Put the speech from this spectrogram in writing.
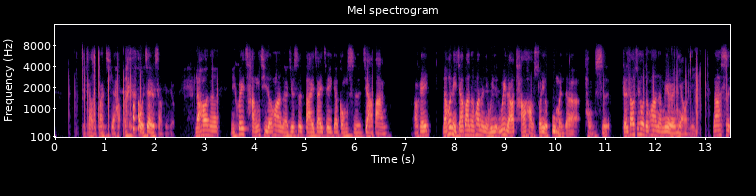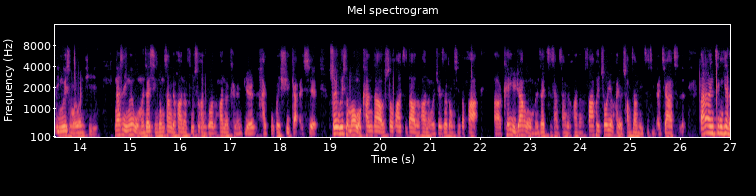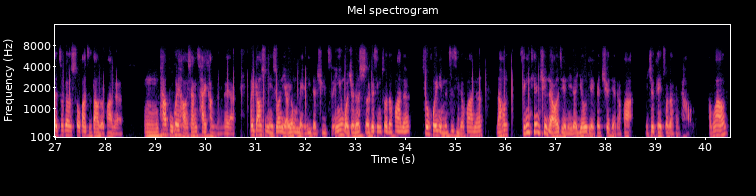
等下我关起来好了，我家有小朋友，然后呢？你会长期的话呢，就是待在这一个公司加班，OK？然后你加班的话呢，你为为了要讨好所有部门的同事，可是到最后的话呢，没有人鸟你，那是因为什么问题？那是因为我们在行动上的话呢，付出很多的话呢，可能别人还不会去感谢。所以为什么我看到说话之道的话呢？我觉得这东西的话啊，可以让我们在职场上的话呢，发挥作用，还有创造你自己的价值。当然，今天的这个说话之道的话呢。嗯，他不会好像蔡康永那样，会告诉你说你要用美丽的句子，因为我觉得十二个星座的话呢，做回你们自己的话呢，然后今天去了解你的优点跟缺点的话，你就可以做得很好，好不好？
